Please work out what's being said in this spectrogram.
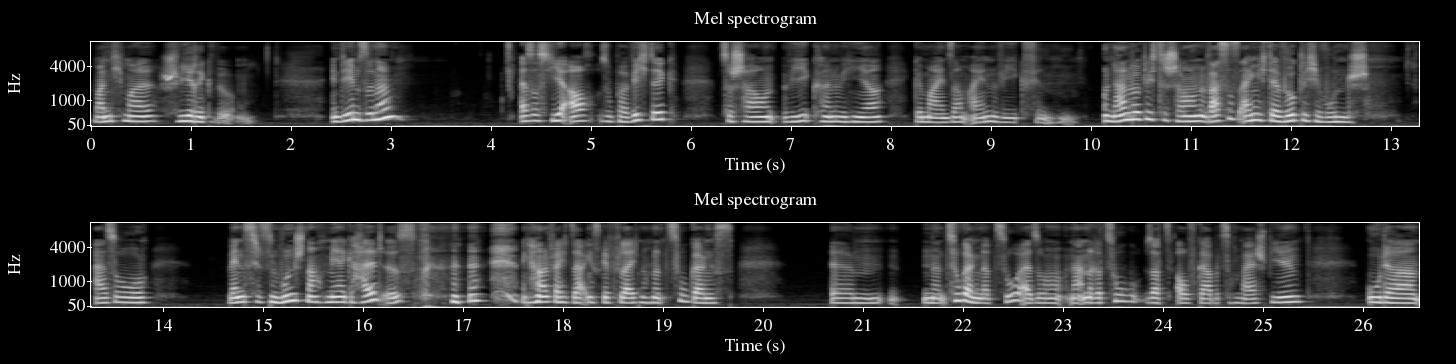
manchmal schwierig wirken. In dem Sinne, es ist hier auch super wichtig zu schauen, wie können wir hier gemeinsam einen Weg finden. Und dann wirklich zu schauen, was ist eigentlich der wirkliche Wunsch? Also, wenn es jetzt ein Wunsch nach mehr Gehalt ist, dann kann man vielleicht sagen, es gibt vielleicht noch eine Zugangs, ähm, einen Zugang dazu, also eine andere Zusatzaufgabe zum Beispiel, oder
